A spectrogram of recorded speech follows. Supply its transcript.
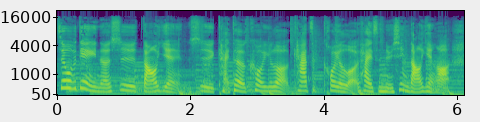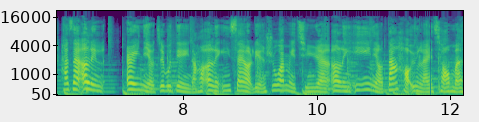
这部电影呢是导演是凯特·寇伊勒 （Kat Coller），她也是女性导演啊、哦。她在二零。二一年有这部电影，然后二零一三有《脸书完美情人》，二零一一年有《当好运来敲门》，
